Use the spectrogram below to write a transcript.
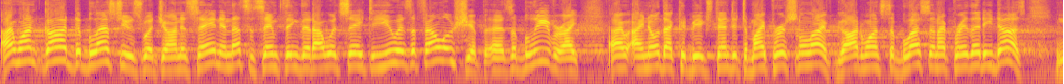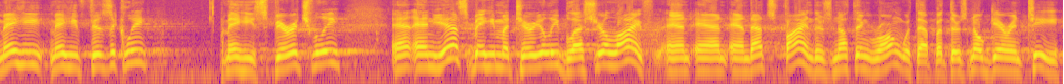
I want God to bless you, is what John is saying, and that's the same thing that I would say to you as a fellowship, as a believer. I, I, I know that could be extended to my personal life. God wants to bless, and I pray that He does. May He, may he physically, may He spiritually, and, and yes, may He materially bless your life. And, and, and that's fine. There's nothing wrong with that, but there's no guarantee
